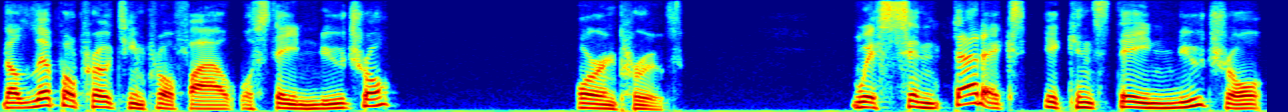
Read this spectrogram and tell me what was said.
the lipoprotein profile will stay neutral or improve. With synthetics, it can stay neutral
